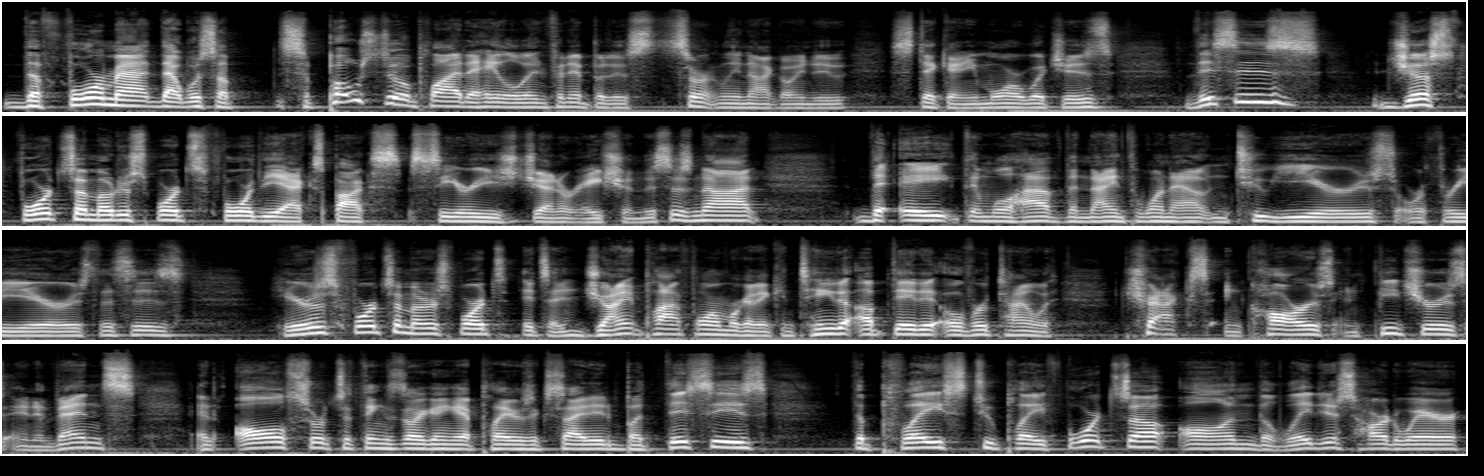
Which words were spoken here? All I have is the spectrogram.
the format that was supposed to apply to Halo Infinite, but is certainly not going to stick anymore, which is this is just Forza Motorsports for the Xbox Series generation. This is not the eighth, and we'll have the ninth one out in two years or three years. This is here's Forza Motorsports. It's a giant platform. We're going to continue to update it over time with tracks and cars and features and events and all sorts of things that are going to get players excited. But this is the place to play Forza on the latest hardware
